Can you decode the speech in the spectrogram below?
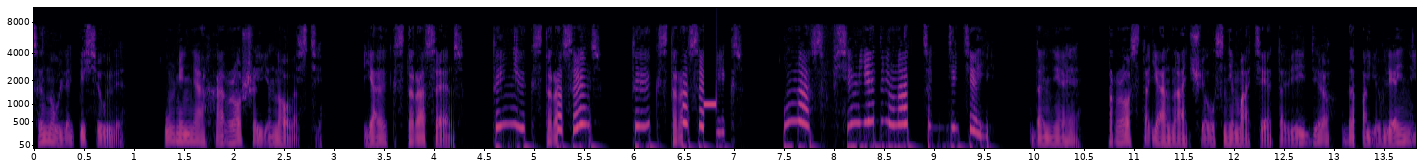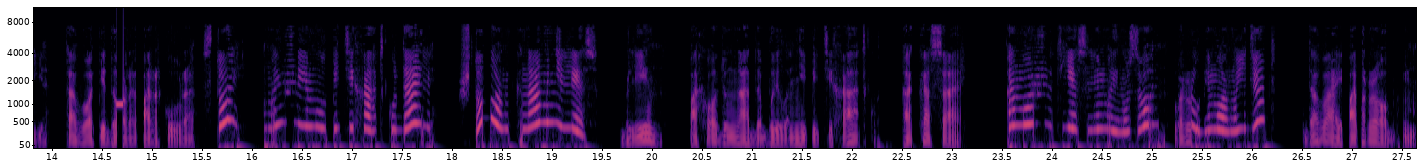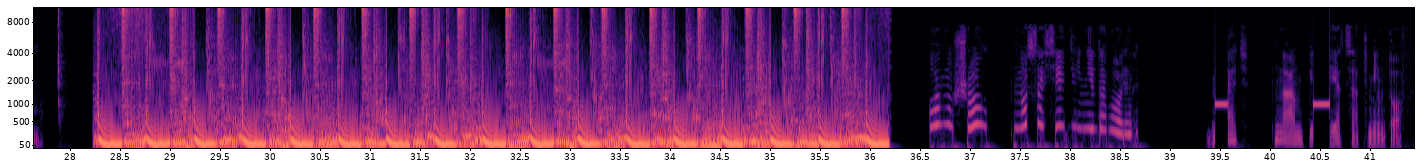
Сынуля-писюля. У меня хорошие новости. Я экстрасенс. Ты не экстрасенс, ты экстрасенс. У нас в семье 12 детей. Да не, просто я начал снимать это видео до появления того пидора паркура. Стой, мы же ему пятихатку дали, чтобы он к нам не лез. Блин, походу надо было не пятихатку, а косарь. А может, если мы ему звон врубим, он уйдет? Давай попробуем. Ушел, но соседи недовольны. Блять, нам пи***ц от ментов.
